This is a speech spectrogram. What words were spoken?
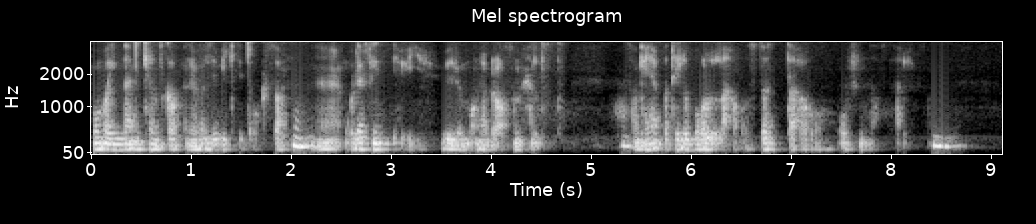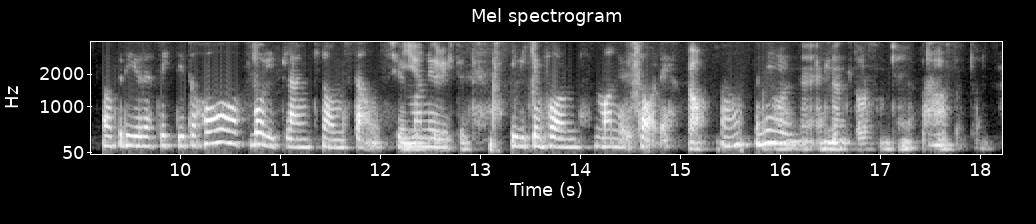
få vara in den kunskapen är väldigt viktigt också. Mm. Eh, Och det finns det ju hur många bra som helst som kan hjälpa till att bolla och stötta och, och finnas där. Liksom. Mm. Ja, för det är ju rätt viktigt att ha bollplank någonstans. Hur man nu. I vilken form man nu tar det. Ja, Ja, men att det ha en, en mentor som kan hjälpa till att stötta. Liksom.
